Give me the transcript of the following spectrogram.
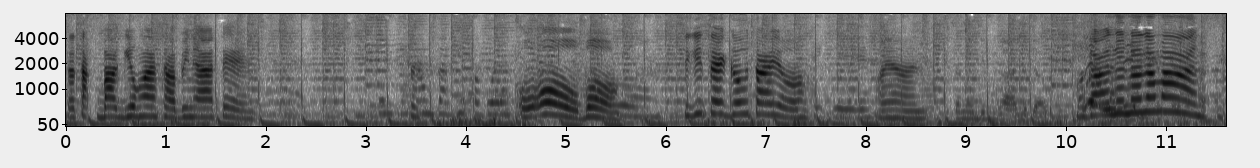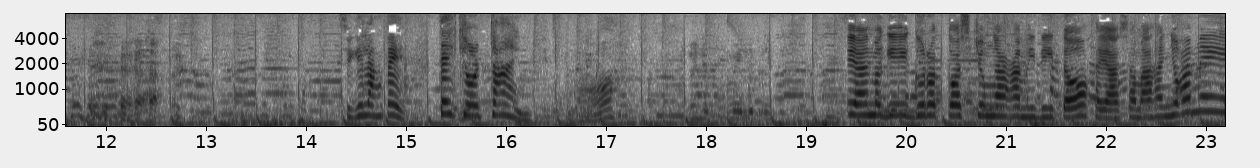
Tatak Bagyo nga, sabi ni ate. Oo, bo. Sige tayo, go tayo. Ayan. Mag-ano na naman. Sige lang, te. Take your time. Oh. Ayan, mag-iigurot costume nga kami dito. Kaya samahan nyo kami.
